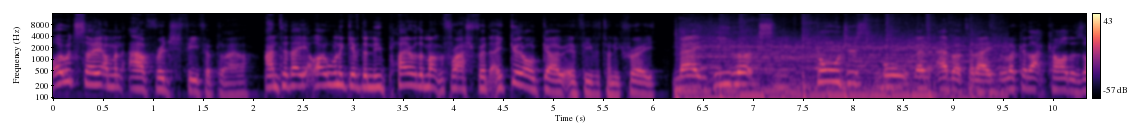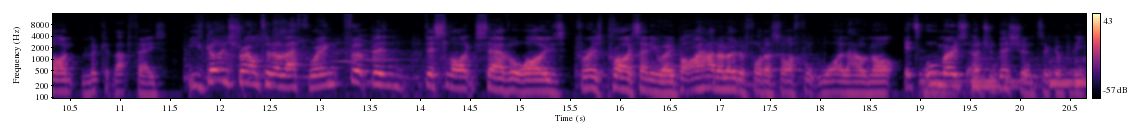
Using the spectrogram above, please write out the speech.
I would say I'm an average FIFA player. And today I want to give the new player of the month Rashford a good old go in FIFA 23. Mate, he looks gorgeous more than ever today. Look at that card design. Look at that face. He's going straight onto the left wing. Foot been disliked server-wise for his price anyway, but I had a load of fodder, so I thought, why the hell not? It's almost a tradition to complete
